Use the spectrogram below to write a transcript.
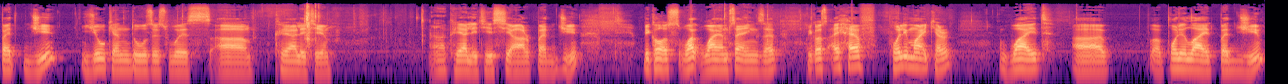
PET-G, you can do this with uh, Creality uh, Creality CR PET G because what why I'm saying that because I have Polymaker white uh, uh, Polylite PET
